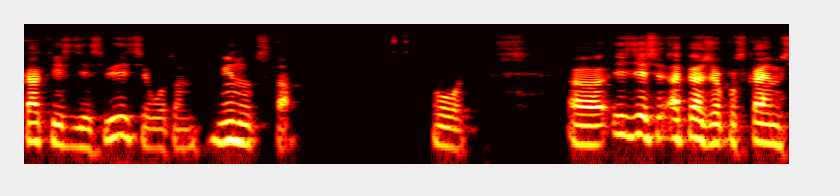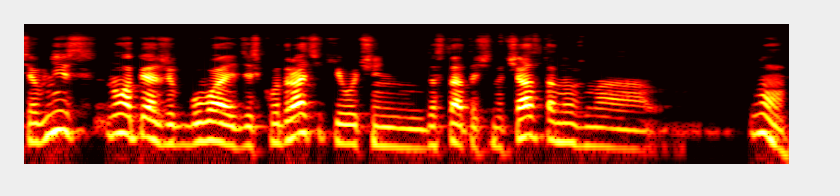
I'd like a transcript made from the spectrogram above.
как и здесь, видите, вот он, минут став. Вот. Э, и здесь опять же опускаемся вниз. Ну, опять же, бывают здесь квадратики, очень достаточно часто нужно, ну,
